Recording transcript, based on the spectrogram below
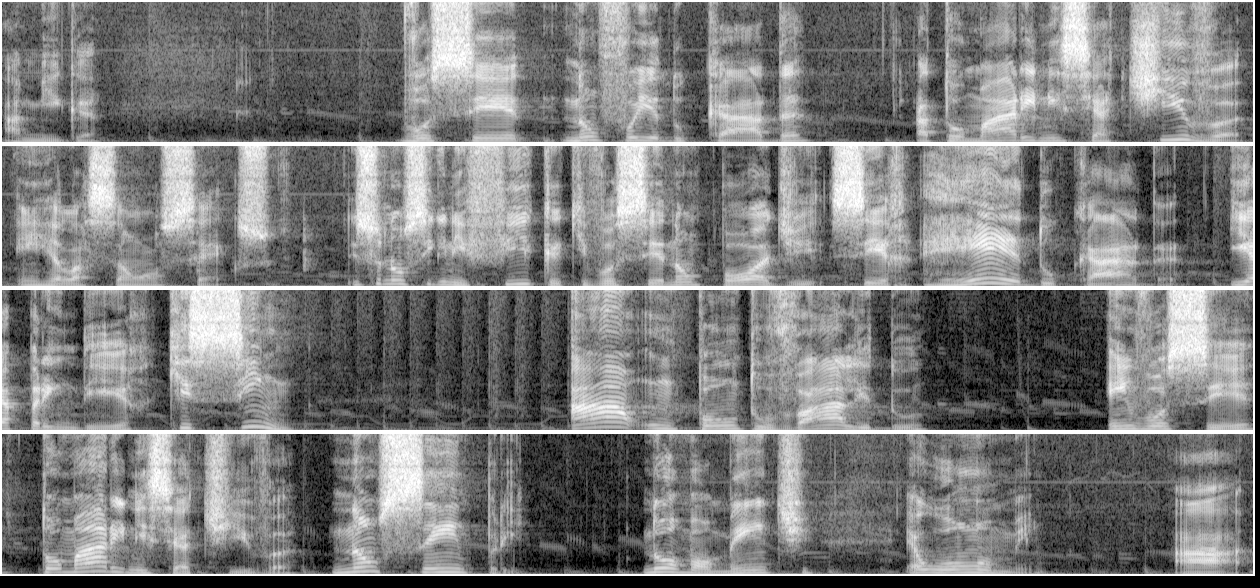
amiga. Você não foi educada a tomar iniciativa em relação ao sexo. Isso não significa que você não pode ser reeducada e aprender que sim, há um ponto válido em você tomar iniciativa. Não sempre normalmente é o homem. A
